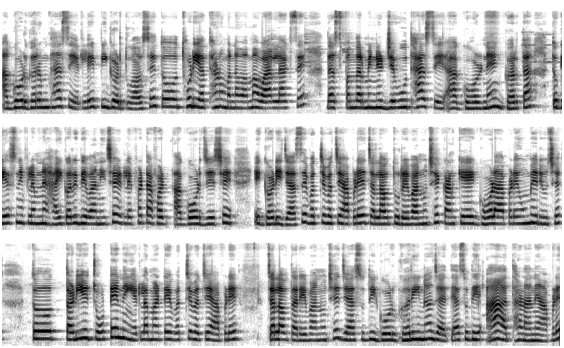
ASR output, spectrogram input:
આ ગોળ ગરમ થશે એટલે પીગળતું આવશે, તો થોડી અથાણું બનાવવામાં વાર લાગશે. દસ પંદર મિનિટ જેવું થશે આ ગોળને ઘરતા, તો ગેસની ફ્લેમને હાઈ કરી દેવાની છે એટલે ફટાફટ આ ગોળ જે છે એ ઘડી જશે. વચ્ચે વચ્ચે આપણે ચલાવતું રહેવાનું છે, કારણ કે ગોળ આપણે ઉમેર્યું છે. તો તળિયે ચોટે નહીં, એટલા માટે વચ્ચે વચ્ચે આપણે ચલાવતા રહેવાનું છે. જ્યાં સુધી ગોળ ઘરી ન જાય, ત્યાં સુધી આ અથાણાને આપણે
